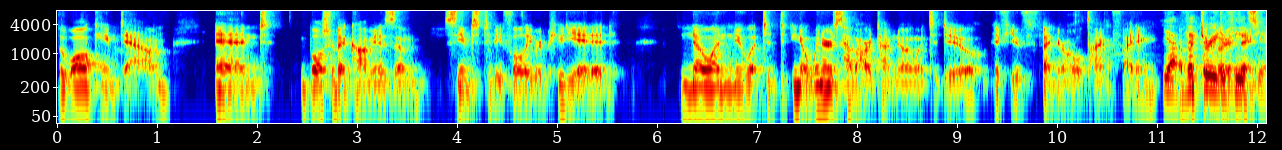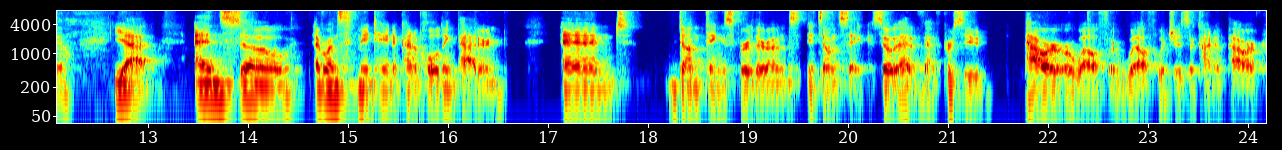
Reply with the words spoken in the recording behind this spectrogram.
the wall came down and Bolshevik communism seemed to be fully repudiated, no one knew what to do. You know, winners have a hard time knowing what to do if you've spent your whole time fighting. Yeah, victory defeats thing. you. Yeah. And so everyone's maintained a kind of holding pattern. And done things for their own its own sake. So have, have pursued power or wealth or wealth, which is a kind of power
